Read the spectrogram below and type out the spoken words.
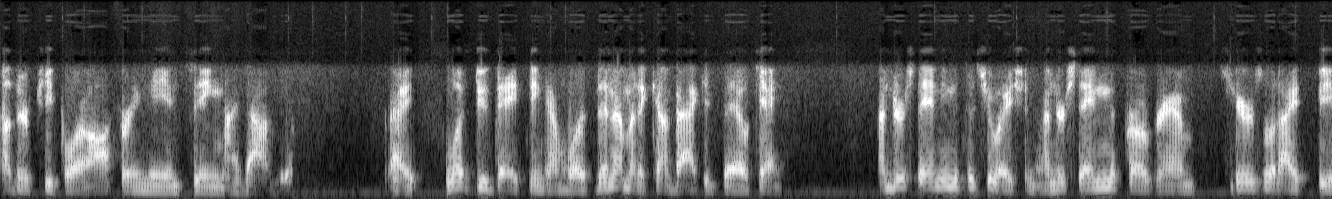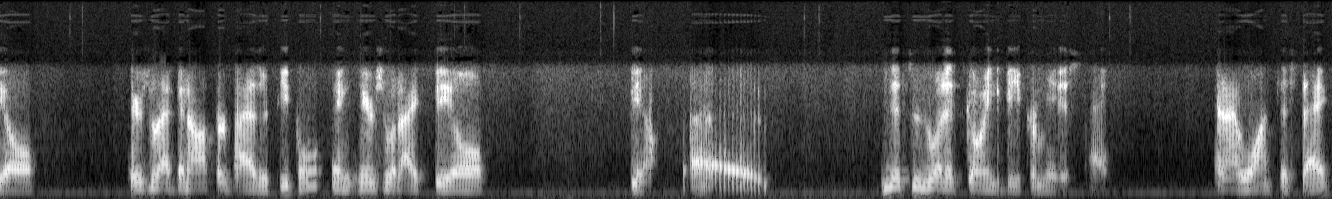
other people are offering me and seeing my value, right? What do they think I'm worth? Then I'm going to come back and say, okay, understanding the situation, understanding the program, here's what I feel, here's what I've been offered by other people, and here's what I feel, you know, uh, this is what it's going to be for me to stay. And I want to stay.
